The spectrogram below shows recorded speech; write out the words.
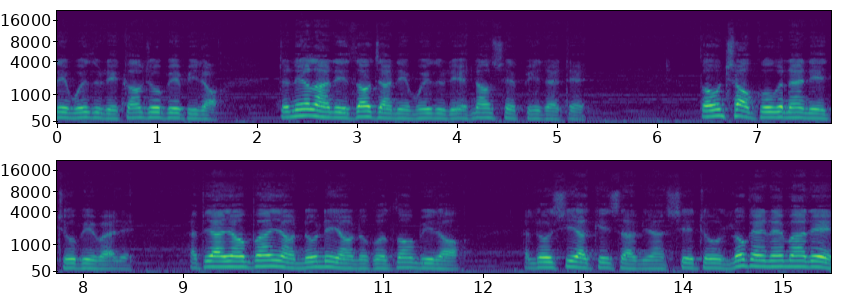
နေ့မွေးသူတွေကောင်းကျိုးပေးပြီးတော့တနင်္လာနေ့သောကြာနေ့မွေးသူတွေအနှောက်အယှက်ပေးတတ်တယ်369ကနန်းနေကြိုးပေးပါတယ်အပြာရောင်ပန်းရောင်နိုးနေရောင်တို့ကိုသုံးပြီးတော့အလိုရှိရကိစ္စများရှေ့တိုးလောက်ကင်နိုင်ပါတယ်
